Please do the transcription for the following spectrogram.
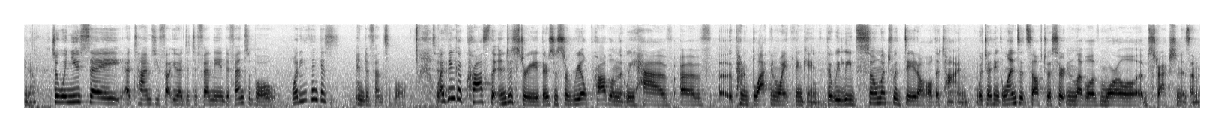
you know. So when you say at times you felt you had to defend the indefensible, what do you think is indefensible? Well, I think across the industry, there's just a real problem that we have of uh, kind of black and white thinking, that we lead so much with data all the time, which I think lends itself to a certain level of moral abstractionism.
